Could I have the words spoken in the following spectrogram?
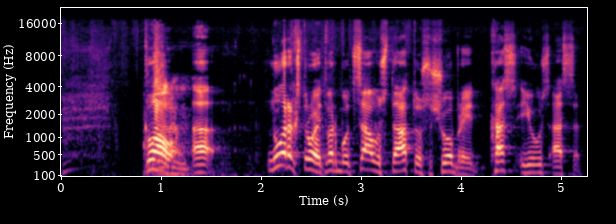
Klau, uh, noraksturojiet varbūt savu statusu šobrīd. Kas jūs esat?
